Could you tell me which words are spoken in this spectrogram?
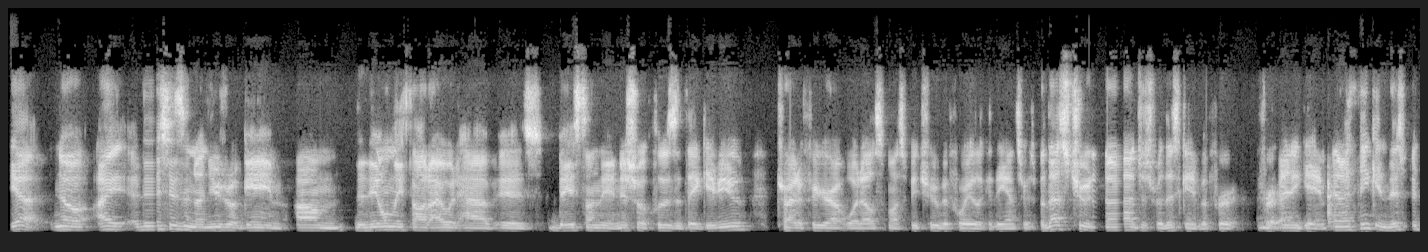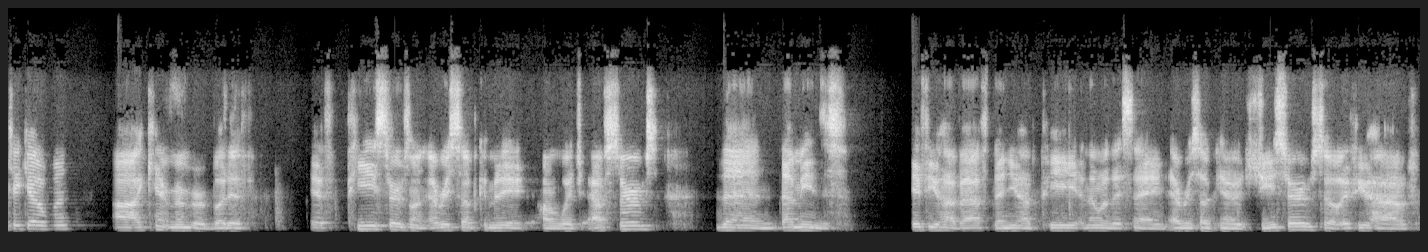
Yeah, no, I this is an unusual game. Um, the, the, only thought I would have is based on the initial clues that they give you, try to figure out what else must be true before you look at the answers. But that's true not just for this game, but for for any game. And I think in this particular one, uh, I can't remember, but if if P serves on every subcommittee on which F serves, then that means if you have F, then you have P, and then what are they saying? Every subcommittee which G serves. So if you have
